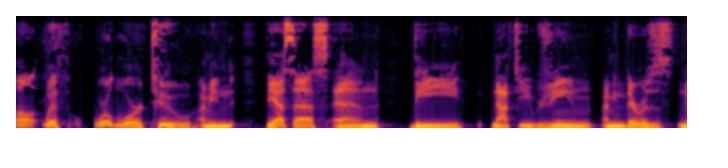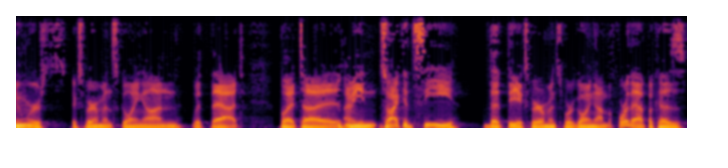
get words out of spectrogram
Well, with World War II, I mean, the SS and the Nazi regime, I mean, there was numerous experiments going on with that. But, uh, I mean, so I could see that the experiments were going on before that because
